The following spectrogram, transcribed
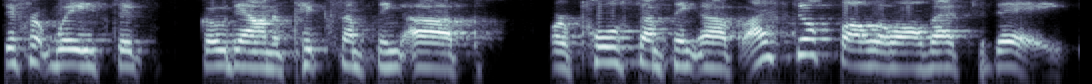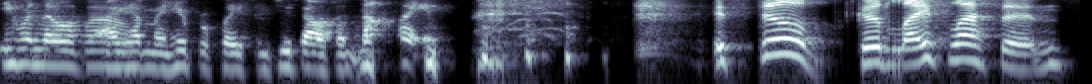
different ways to go down and pick something up or pull something up. I still follow all that today, even though wow. I had my hip replaced in 2009. it's still good life lessons,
